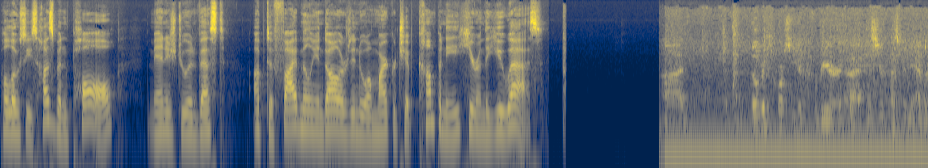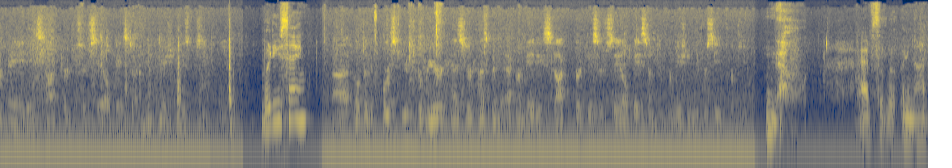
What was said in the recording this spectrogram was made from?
Pelosi's husband, Paul, managed to invest up to $5 million into a microchip company here in the U.S. Over the course of your career, uh, has your husband ever made a stock purchase or sale based on information he's received from you? What are you saying? Uh, over the course of your career, has your husband ever made a stock purchase or sale based on information he received from you? No, absolutely not.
